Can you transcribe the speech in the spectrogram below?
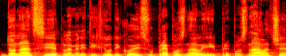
donacije plemenitih ljudi koji su prepoznali i prepoznavaće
